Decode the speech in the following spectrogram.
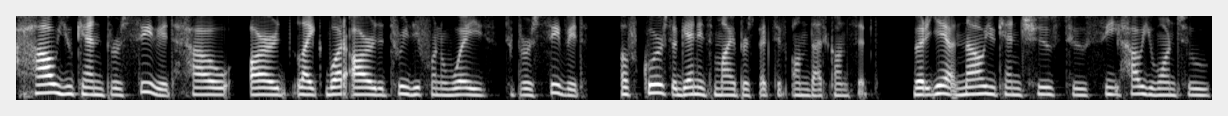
how you can perceive it how are like what are the three different ways to perceive it. Of course again it's my perspective on that concept. But yeah now you can choose to see how you want to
